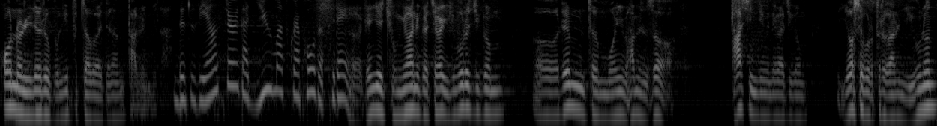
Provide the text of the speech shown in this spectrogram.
오늘 여러분이 붙잡아야 되는 답입니다. This is the answer that you must grab hold of today. 어, 굉장히 중요하니까 제가 일부러 지금 어, 렘트 모임 하면서 다시 이제 내가 지금 요셉으로 들어가는 이유는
